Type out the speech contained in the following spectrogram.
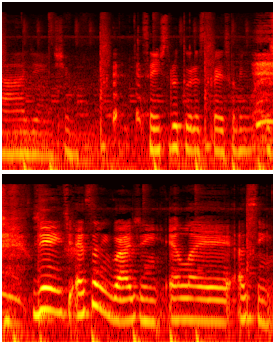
Ah, gente. Sem estruturas pra essa linguagem. Gente, essa linguagem, ela é assim,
